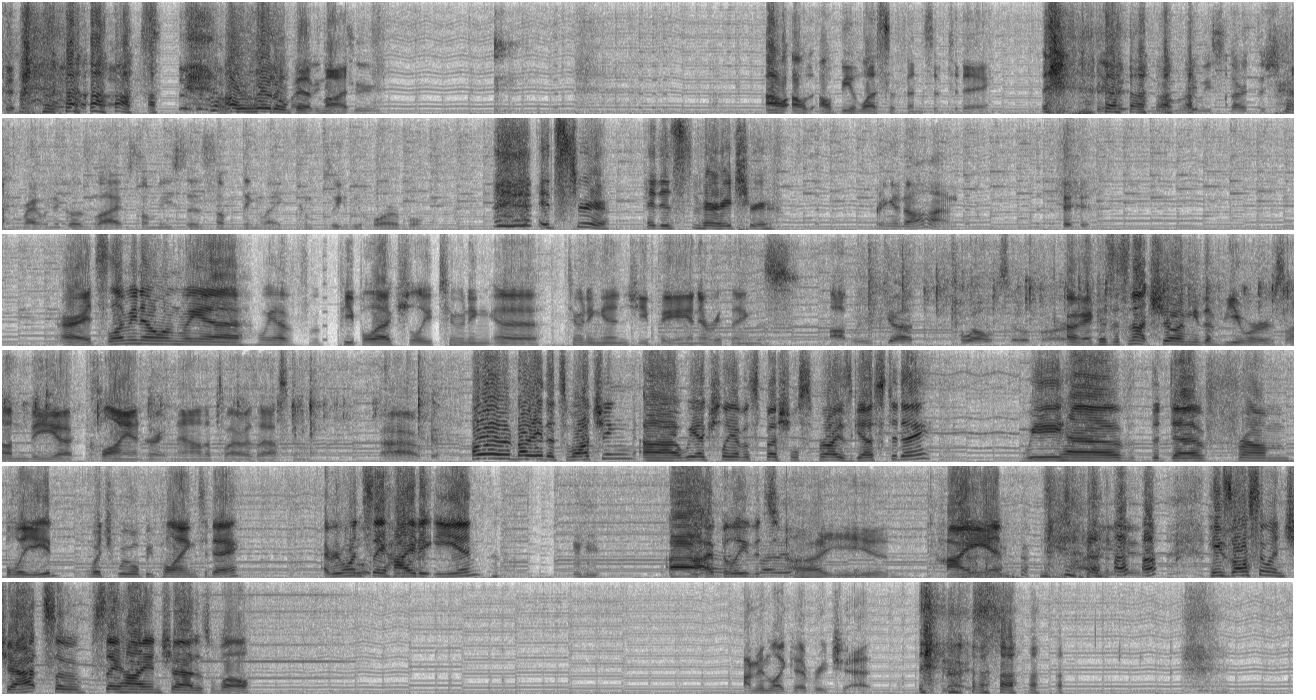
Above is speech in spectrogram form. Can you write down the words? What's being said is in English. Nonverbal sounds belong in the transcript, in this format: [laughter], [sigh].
[laughs] a little bit much. I'll, I'll I'll be less offensive today. Normally we start the stream right when it goes live. Somebody says something like completely horrible. [laughs] it's true. It is very true. Bring it on. [laughs] All right, so let me know when we uh we have people actually tuning uh tuning in GP and everything's up. We've got 12 so far. Okay, because it's not showing me the viewers on the uh, client right now. That's why I was asking. Ah, okay. Hello, everybody that's watching. Uh, we actually have a special surprise guest today. We have the dev from Bleed, which we will be playing today. Everyone Cool. say hi to Ian. [laughs] uh, I believe it's Hi, Ian. hi Ian. [laughs] Hi, Ian. [laughs] He's also in chat, so say hi in chat as well. I'm in like every chat. Nice. [laughs]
